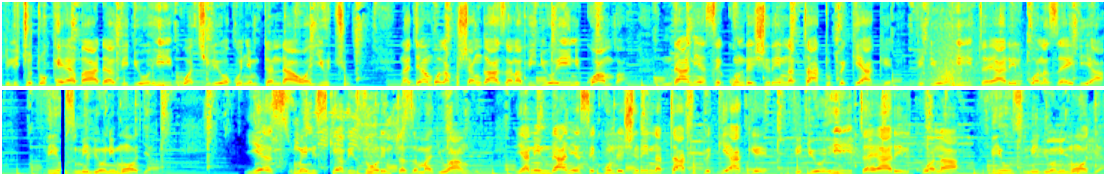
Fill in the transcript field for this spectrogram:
kilichotokea baada ya video hii kuachiliwa kwenye mtandao wa YouTube. Na jambo la kushangaza na video hii ni kwamba ndani ya sekunde 23 peke yake video hii tayari ilikuwa na zaidi ya views milioni moja. Yes, umenisikia vizuri mtazamaji wangu, yaani ndani ya sekunde 23 peke yake video hii tayari ilikuwa na views milioni moja.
